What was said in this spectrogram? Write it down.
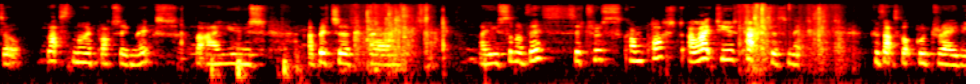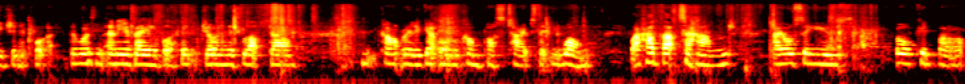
so that's my potting mix that I use a bit of um, I use some of this citrus compost. I like to use cactus mix because that's got good drainage in it but there wasn't any available I think during this lockdown. You can't really get all the compost types that you want but I had that to hand. I also use orchid bark.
